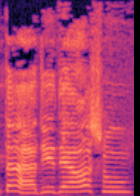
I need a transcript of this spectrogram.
deita de Deossum.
